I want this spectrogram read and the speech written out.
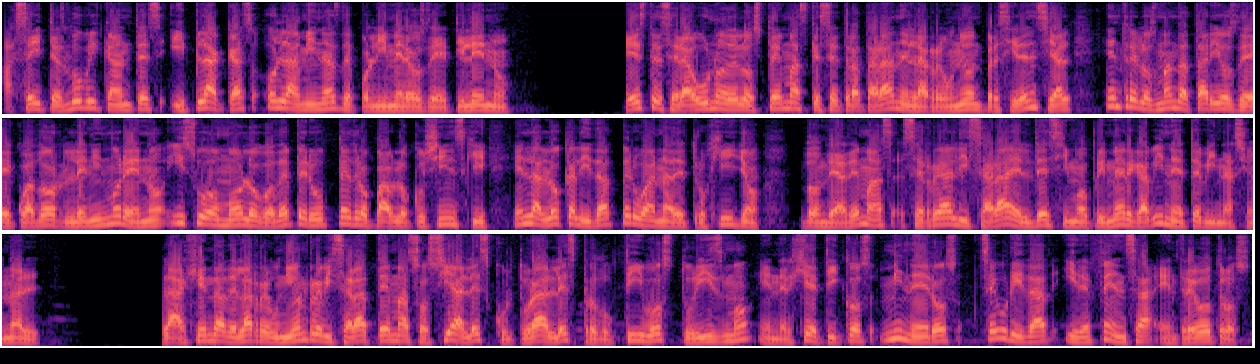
aceites lubricantes y placas o láminas de polímeros de etileno. Este será uno de los temas que se tratarán en la reunión presidencial entre los mandatarios de Ecuador, Lenín Moreno, y su homólogo de Perú, Pedro Pablo Kuczynski, en la localidad peruana de Trujillo, donde además se realizará el décimo primer gabinete binacional. La agenda de la reunión revisará temas sociales, culturales, productivos, turismo, energéticos, mineros, seguridad y defensa, entre otros.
